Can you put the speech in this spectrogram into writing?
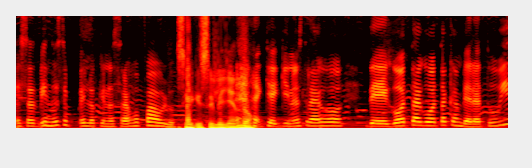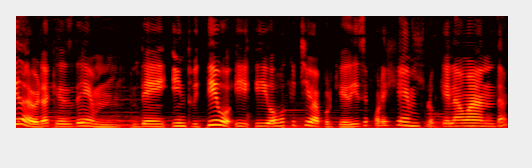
¿estás viendo este, lo que nos trajo Pablo? Sí, aquí estoy leyendo. que aquí nos trajo de gota a gota cambiará tu vida, ¿verdad? Que es de, mm, de intuitivo. Y, y ojo que chiva, porque dice, por ejemplo, que la banda,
